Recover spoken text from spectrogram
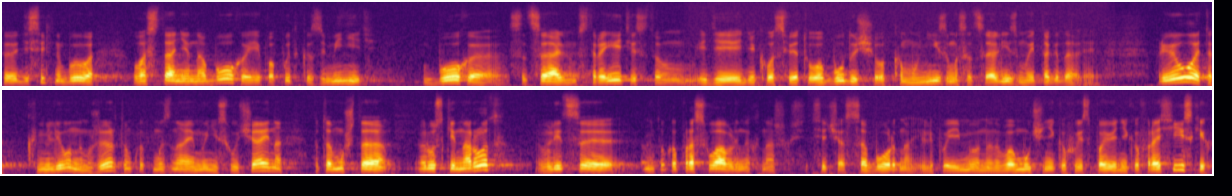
Это действительно было восстание на Бога и попытка заменить Бога социальным строительством, идеей некого светлого будущего, коммунизма, социализма и так далее. Привело это к миллионным жертвам, как мы знаем, и не случайно, потому что русский народ в лице не только прославленных наших сейчас соборно или поименно новомучеников и исповедников российских,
